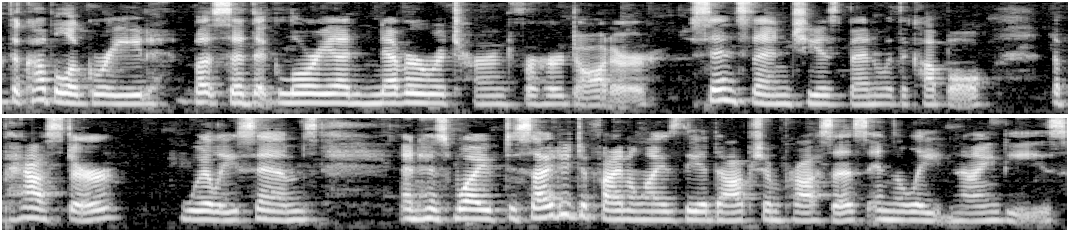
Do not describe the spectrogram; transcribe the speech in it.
The couple agreed, but said that Gloria never returned for her daughter. Since then, she has been with the couple. The pastor, Willie Sims, and his wife decided to finalize the adoption process in the late 90s.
